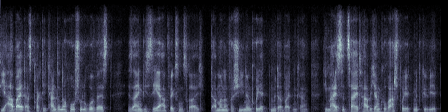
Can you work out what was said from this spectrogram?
Die Arbeit als Praktikant an der Hochschule Ruhr-West ist eigentlich sehr abwechslungsreich, da man an verschiedenen Projekten mitarbeiten kann. Die meiste Zeit habe ich am Courage-Projekt mitgewirkt.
